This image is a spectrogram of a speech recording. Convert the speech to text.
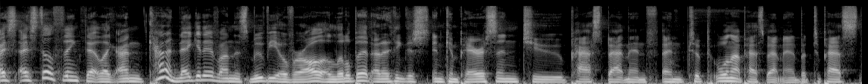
I, I still think that like I'm kind of negative on this movie overall a little bit, and I think this in comparison to past Batman and to well not past Batman, but to past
